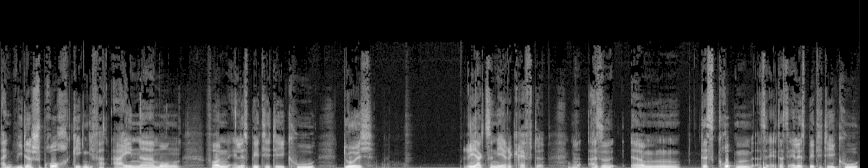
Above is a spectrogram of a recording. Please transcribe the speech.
ein Widerspruch gegen die Vereinnahmung von LSBTTQ durch reaktionäre Kräfte. Also ähm, dass Gruppen, also das LSBTTQ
